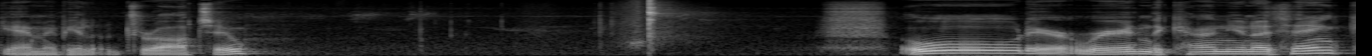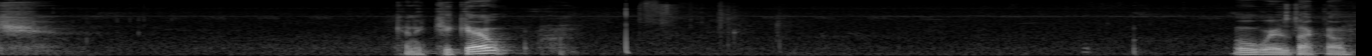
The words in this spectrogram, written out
Yeah, maybe a little draw too. Oh, there, we're in the canyon, I think. Can I kick out? Oh, where's that gone?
